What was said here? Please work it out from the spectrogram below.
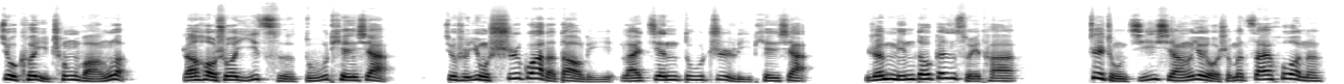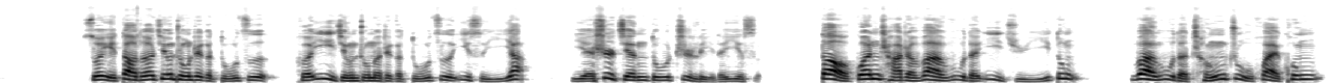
就可以称王了。然后说以此独天下，就是用师卦的道理来监督治理天下，人民都跟随他，这种吉祥又有什么灾祸呢？所以《道德经》中这个“独”字和《易经》中的这个“独”字意思一样，也是监督治理的意思。道观察着万物的一举一动，万物的成住坏空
